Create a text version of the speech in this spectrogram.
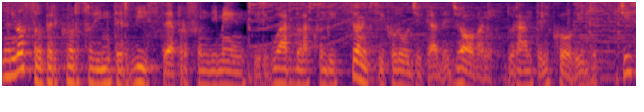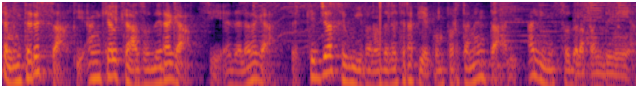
Nel nostro percorso di interviste e approfondimenti riguardo la condizione psicologica dei giovani durante il Covid, ci siamo interessati anche al caso dei ragazzi e delle ragazze che già seguivano delle terapie comportamentali all'inizio della pandemia.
